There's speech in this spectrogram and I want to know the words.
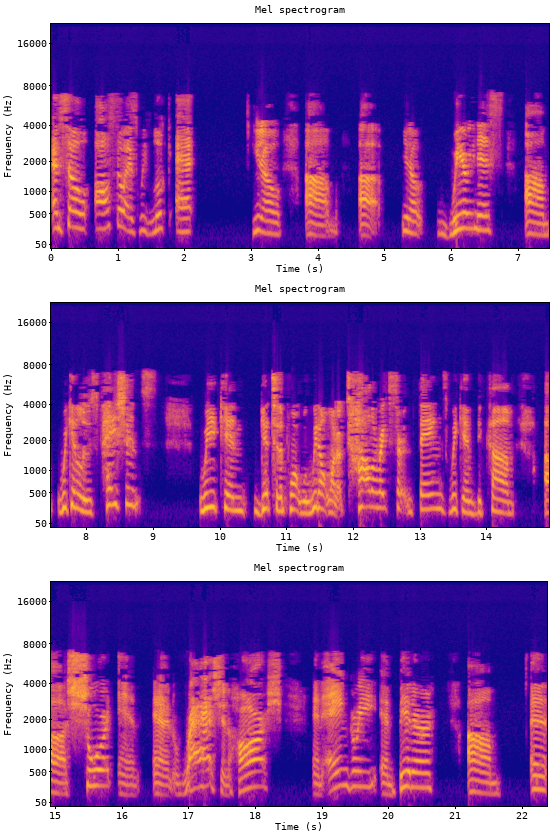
And so also as we look at, you know, um, uh, you know, weariness, um, we can lose patience. We can get to the point where we don't want to tolerate certain things. We can become, uh, short and, and rash and harsh and angry and bitter. Um, and,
